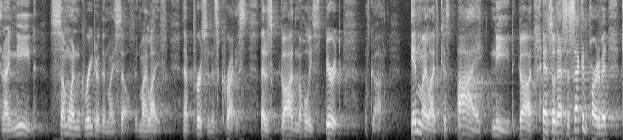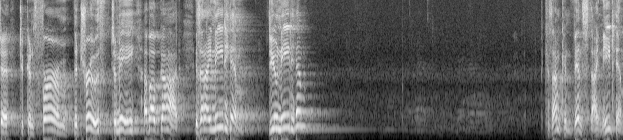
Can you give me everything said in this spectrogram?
and I need someone greater than myself in my life. That person is Christ. That is God and the Holy Spirit of God in my life because I need God. And so that's the second part of it to, to confirm the truth to me about God is that I need Him. Do you need Him? Because I'm convinced I need Him.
